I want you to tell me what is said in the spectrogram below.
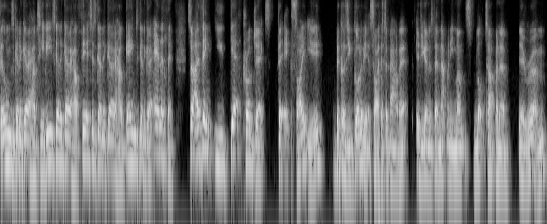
film's going to go, how TV's going to go, how theatre's going to go, how games are going to go, anything. So I think you get projects that excite you because you've got to be excited about it if you're going to spend that many months locked up in a, room.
